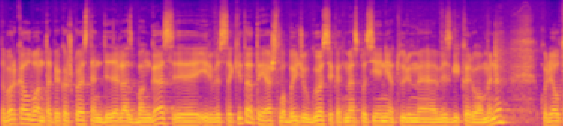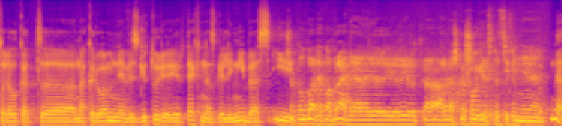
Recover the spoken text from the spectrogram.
Dabar kalbant apie kažkokias ten didelės bangas ir visa kita, tai aš labai džiaugiuosi, kad mes pasienyje turime visgi kariuomenę. Kodėl? Todėl, kad na, kariuomenė visgi turi ir techninės galimybės į... Čia kalba apie pabradę ir, ir ar aš kažkokį specifinį... Ne,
